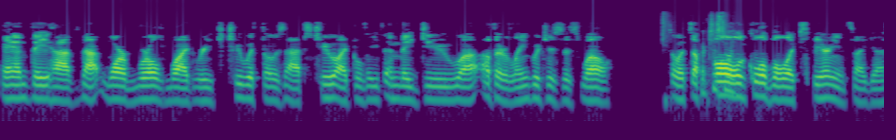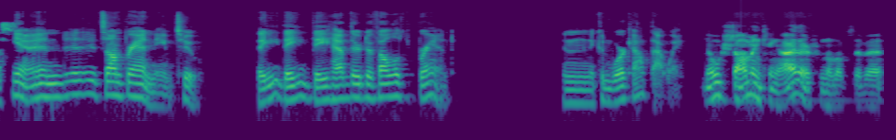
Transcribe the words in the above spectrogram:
And they have that more worldwide reach too with those apps too, I believe. And they do uh, other languages as well. So it's a full on, global experience, I guess. Yeah, and it's on brand name too. They they they have their developed brand and it can work out that way. No Shaman King either, from the looks of it.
